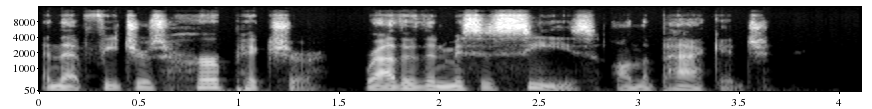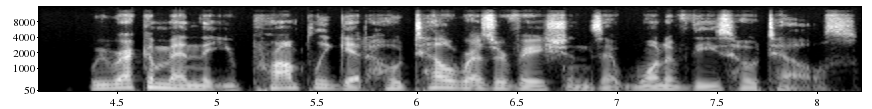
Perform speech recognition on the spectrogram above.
and that features her picture rather than Mrs. See's on the package. We recommend that you promptly get hotel reservations at one of these hotels.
